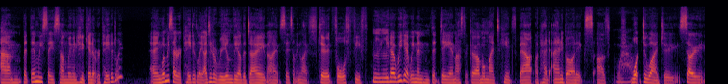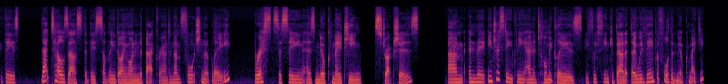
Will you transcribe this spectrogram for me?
Um, but then we see some women who get it repeatedly. And when we say repeatedly, I did a reel the other day and I said something like third, fourth, 5th Mm-hmm. You know, we get women that DM us that go, I'm on my 10th bout. I've had antibiotics. I've, Wow. what do I do? So there's, that tells us that there's something going on in the background. And unfortunately, breasts are seen as milk making structures. Um, and the interesting thing anatomically is if we think about it, they were there before the milk making.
